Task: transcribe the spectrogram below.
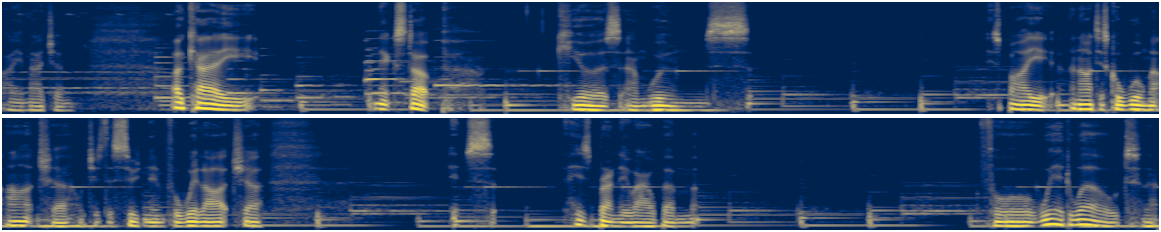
I imagine. Okay, Next up, Cures and Wounds. It's by an artist called Wilma Archer, which is the pseudonym for Will Archer. It's his brand new album for Weird World, that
